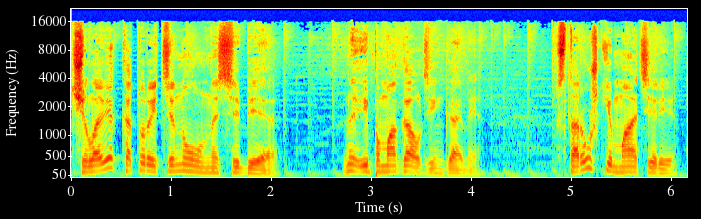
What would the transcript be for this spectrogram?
Человек, который тянул на себе ну, и помогал деньгами. Старушке матери –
